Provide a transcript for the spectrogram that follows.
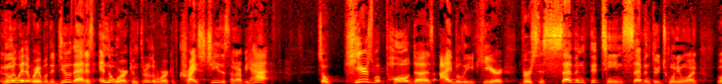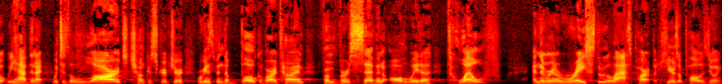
And the only way that we're able to do that is in the work and through the work of Christ Jesus on our behalf. So here's what Paul does, I believe, here, verses 7, 15, 7 through 21, what we have tonight, which is a large chunk of scripture. We're going to spend the bulk of our time from verse 7 all the way to 12 and then we're going to race through the last part. But here's what Paul is doing.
